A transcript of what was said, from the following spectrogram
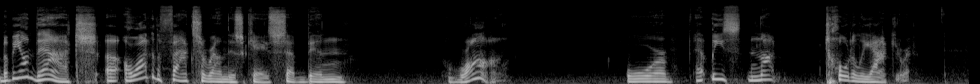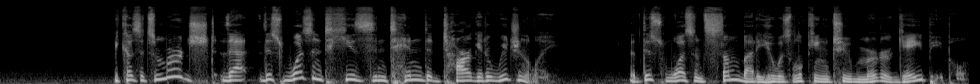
But beyond that, uh, a lot of the facts around this case have been wrong, or at least not totally accurate. Because it's emerged that this wasn't his intended target originally, that this wasn't somebody who was looking to murder gay people,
